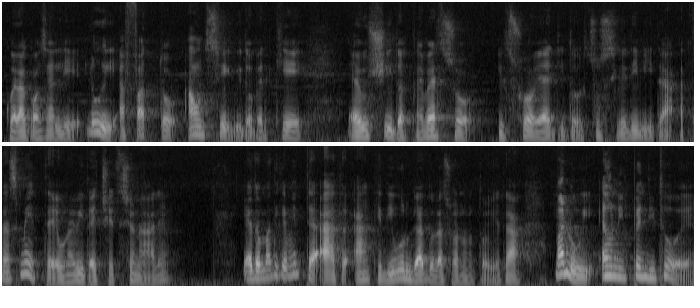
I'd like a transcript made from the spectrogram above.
quella cosa lì. Lui ha, fatto, ha un seguito perché è riuscito attraverso il suo reddito, il suo stile di vita, a trasmettere una vita eccezionale e automaticamente ha anche divulgato la sua notorietà. Ma lui è un imprenditore,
